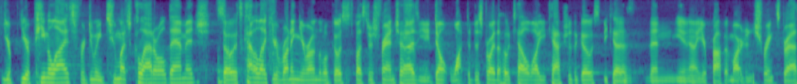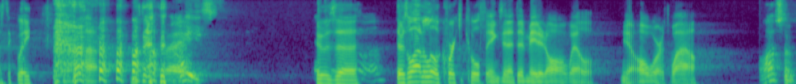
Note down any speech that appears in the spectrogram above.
you're you're penalized for doing too much collateral damage. So it's kind of like you're running your own little Ghostbusters franchise, and you don't want to destroy the hotel while you capture the ghost because then you know your profit margin shrinks drastically. Uh, Nice. it was a Cool. there's a lot of little quirky cool things in it that made it all well, you know, all worthwhile. Awesome.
